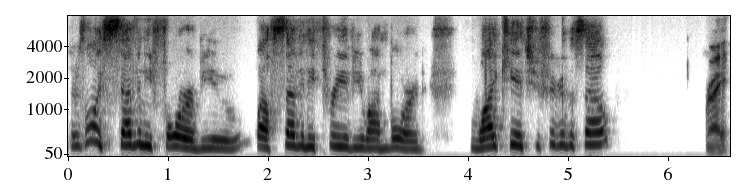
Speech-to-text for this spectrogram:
There's only 74 of you, well, 73 of you on board. Why can't you figure this out? Right.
